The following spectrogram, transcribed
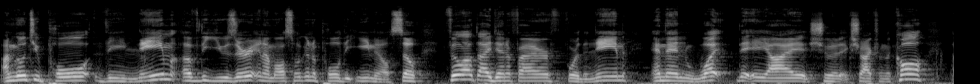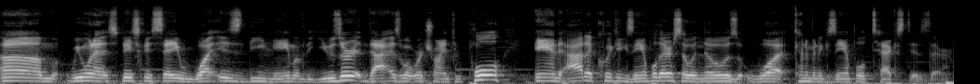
I'm going to pull the name of the user and I'm also going to pull the email. So fill out the identifier for the name and then what the AI should extract from the call. Um, we want to basically say what is the name of the user. That is what we're trying to pull and add a quick example there so it knows what kind of an example text is there.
